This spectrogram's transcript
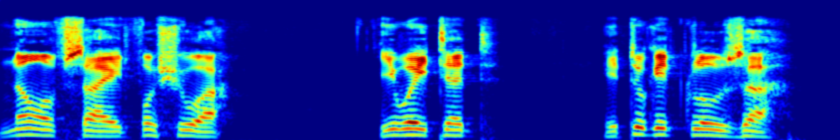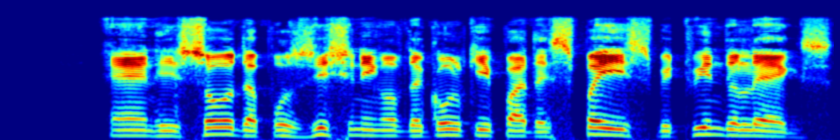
No offside for sure. He waited. He took it closer. And he saw the positioning of the goalkeeper, the space between the legs.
